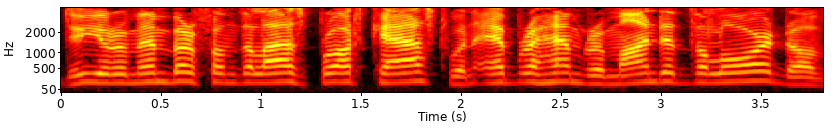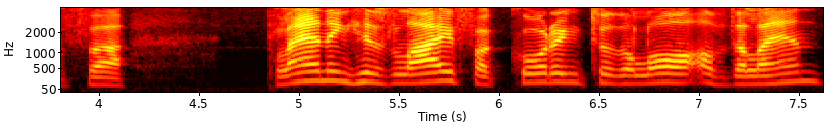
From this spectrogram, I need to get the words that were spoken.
Do you remember from the last broadcast when Abraham reminded the Lord of uh, planning his life according to the law of the land?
